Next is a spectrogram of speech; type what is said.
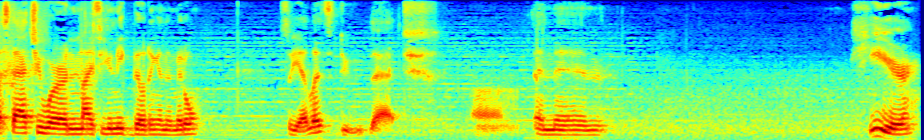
a statue or a nice unique building in the middle. So yeah let's do that. Um, and then here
